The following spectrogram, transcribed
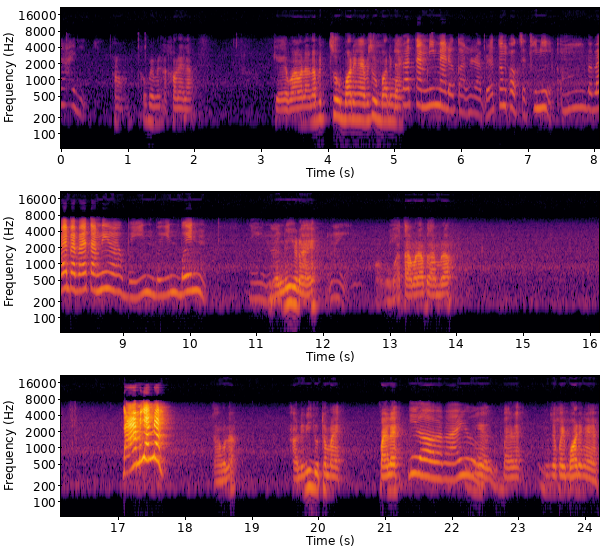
ได้ดิอ้าวเข้าไปไม่ได้เข้าได้แล้วโอเคว่าแล้วเราไปสู้บอสยังไงไปสู้บอสยังไง ป๊าป๊าตามนี่มาเดี๋ยวก่อนระดับแล้วต้องออกจากที่นี่อ๋อป๊าป๊าป๊าป๊าตามนี่มาบินบินบินนี่เรนะนนี่อยู่ไหนนี่อ๋อบอกว่าตามมาแล้วตามมาแล้ว ตามไม่ยังเนี่ยตามมาแล้ว เอาเรนนี่หยุดทำไม ไปเลยดีรอป๊าป๊าอยู่เนี่ยไปเลยมันจะไปบอสยังไงอะ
